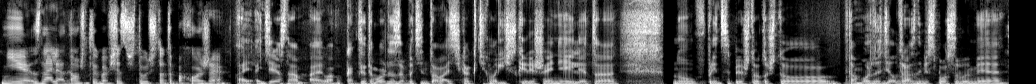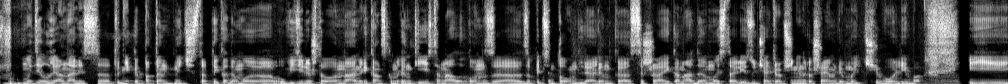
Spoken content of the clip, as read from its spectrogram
не знали о том, что вообще существует что-то похожее. А, интересно, а, а как-то это можно запатентовать как технологическое решение? Или это, ну, в принципе, что-то, что там можно сделать разными способами? Мы делали анализ э, некой патентной частоты, когда мы увидели, что на американском рынке есть аналог, он за, запатентован для рынка США и Канады, мы стали изучать, вообще не нарушаем ли мы чего-либо. И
